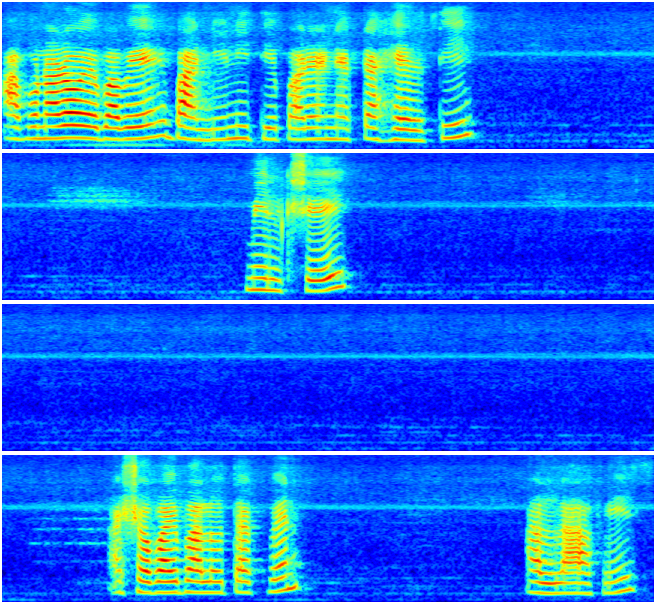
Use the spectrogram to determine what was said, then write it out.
আপনারাও এভাবে বানিয়ে নিতে পারেন একটা হেলদি মিল্কশেক আর সবাই ভালো থাকবেন। আল্লাহ হাফিজ।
